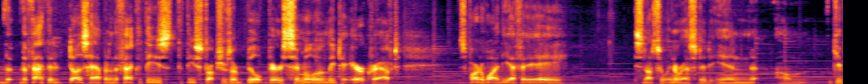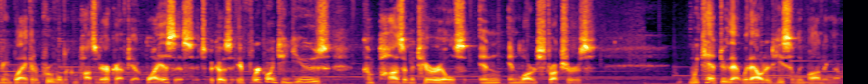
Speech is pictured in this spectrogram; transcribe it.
the, the fact that it does happen and the fact that these, that these structures are built very similarly to aircraft is part of why the FAA is not so interested in um, giving blanket approval to composite aircraft yet. Why is this? It's because if we're going to use composite materials in, in large structures, we can't do that without adhesively bonding them.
